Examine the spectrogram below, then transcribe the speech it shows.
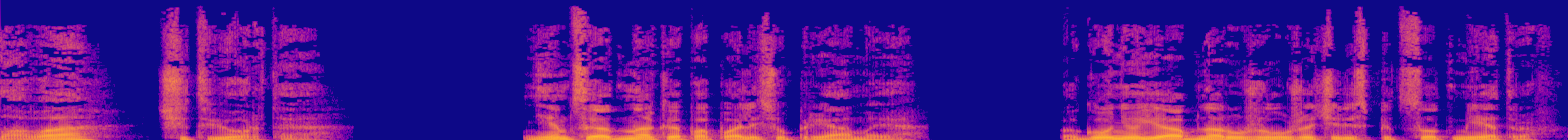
Глава четвертая. Немцы, однако, попались упрямые. Погоню я обнаружил уже через 500 метров.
